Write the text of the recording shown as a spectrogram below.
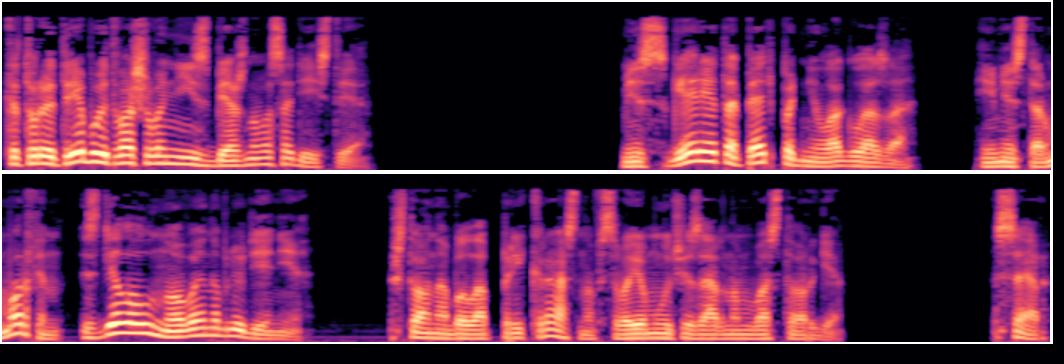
которое требует вашего неизбежного содействия. Мисс Герриет опять подняла глаза, и мистер Морфин сделал новое наблюдение, что она была прекрасна в своем лучезарном восторге. «Сэр,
